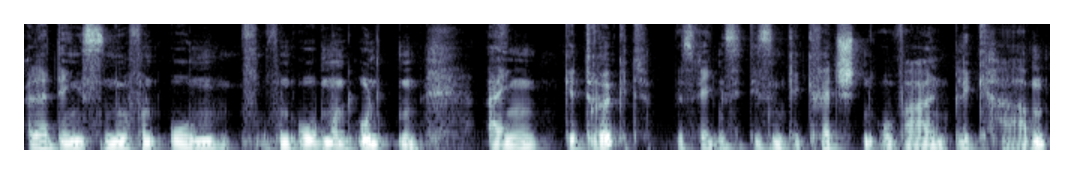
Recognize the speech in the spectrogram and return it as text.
allerdings nur von oben, von oben und unten eingedrückt, weswegen sie diesen gequetschten ovalen Blick haben,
